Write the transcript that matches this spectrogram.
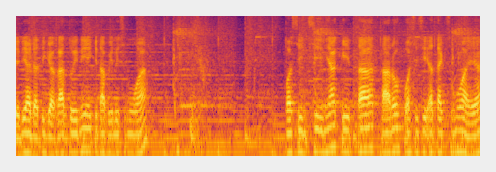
Jadi ada tiga kartu ini kita pilih semua. Posisinya kita taruh posisi attack semua ya.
